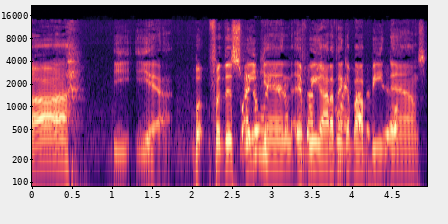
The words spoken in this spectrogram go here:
Uh, y- yeah. But for this Well, we weekend, if we got to think about field. beatdowns,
